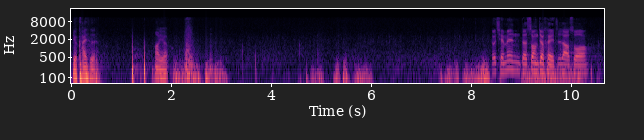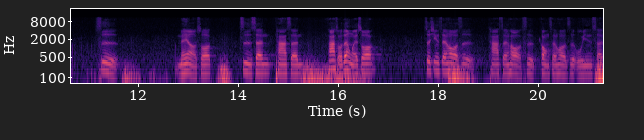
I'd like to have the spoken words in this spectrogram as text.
有开是，哦有，嗯，由前面的颂就可以知道说，是。没有说自生他生，他所认为说自性生或是他生或者是共生或是无因生，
